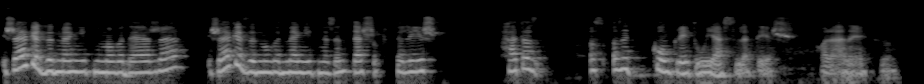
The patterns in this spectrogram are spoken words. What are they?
és elkezded megnyitni magad erre, és elkezded magad megnyitni az entitások felé, és hát az, az, az egy konkrét újjászületés halál nélkül.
